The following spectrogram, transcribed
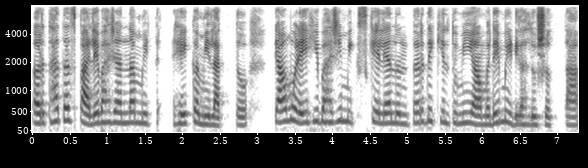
अर्थातच पालेभाज्यांना मीठ हे कमी लागतं. त्यामुळे ही भाजी मिक्स केल्यानंतर देखील तुम्ही यामध्ये मीठ घालू शकता.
